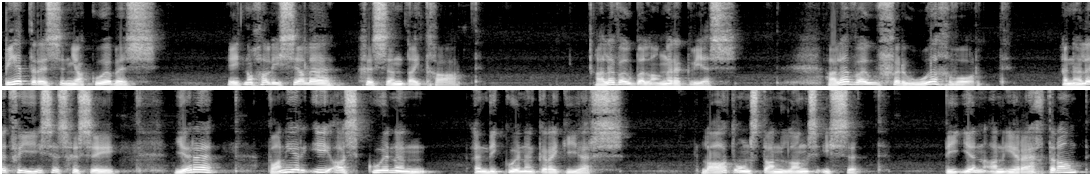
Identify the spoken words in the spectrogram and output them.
Petrus en Jakobus het nogal dieselfde gesindheid gehad. Hulle wou belangrik wees. Hulle wou verhoog word En hulle het vir Jesus gesê: "Here, wanneer U as koning in die koninkryk heers, laat ons dan langs U sit, die een aan U regterhand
